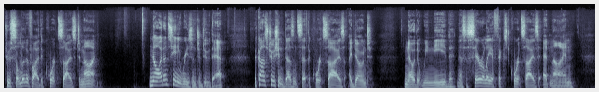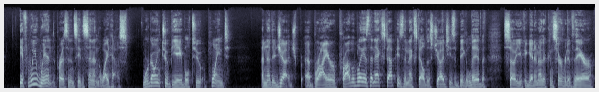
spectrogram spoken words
to solidify the court size to nine? No, I don't see any reason to do that. The Constitution doesn't set the court size. I don't know that we need necessarily a fixed court size at nine. If we win the presidency, the Senate, and the White House, we're going to be able to appoint another judge. Uh, Breyer probably is the next up. He's the next eldest judge. He's a big lib, so you could get another conservative there.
